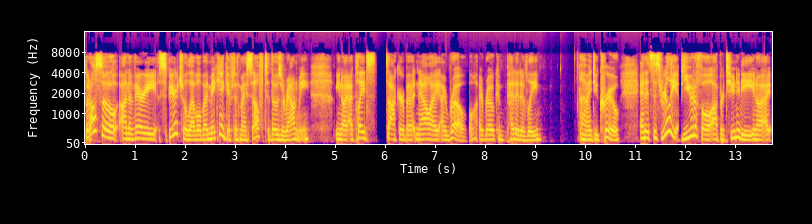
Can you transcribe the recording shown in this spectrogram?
but also on a very spiritual level by making a gift of myself to those around me. You know, I, I played soccer, but now I, I row. I row competitively. Um, I do crew. And it's this really beautiful opportunity. You know, I,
